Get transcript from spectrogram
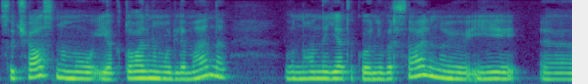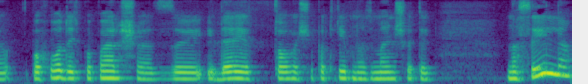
сучасному і актуальному для мене. Вона не є такою універсальною і е, походить, по-перше, з ідеї того, що потрібно зменшити насилля.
